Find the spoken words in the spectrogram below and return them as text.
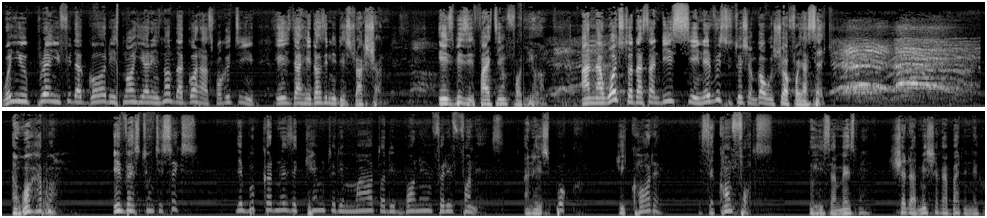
When you pray and you feel that God is not hearing, it's not that God has forgotten you, it's that He doesn't need distraction. He's busy fighting for you. And I want you to understand this year, in every situation, God will show up for your sake. And what happened? In verse 26, Nebuchadnezzar came to the mouth of the burning fiery furnace and he spoke. He called him. He said, Come forth. To his amazement, Shadrach, Meshach, and Abednego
